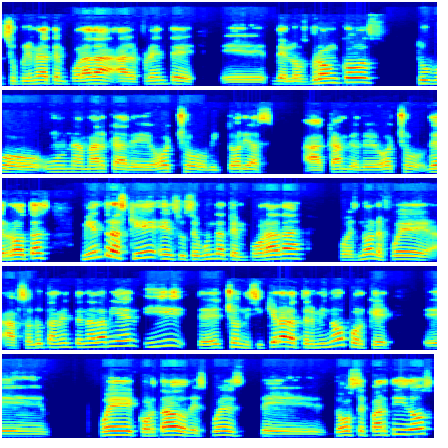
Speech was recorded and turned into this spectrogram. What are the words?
su primera temporada al frente eh, de los Broncos, tuvo una marca de ocho victorias a cambio de ocho derrotas, mientras que en su segunda temporada pues no le fue absolutamente nada bien y de hecho ni siquiera la terminó porque eh, fue cortado después de 12 partidos,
